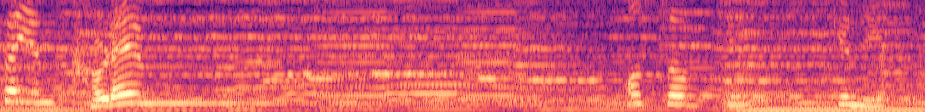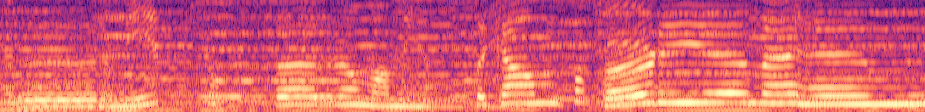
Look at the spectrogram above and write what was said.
sig en kläm Och så hvisker ni i øret mitt och spör om han inte kan få följa med hem.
